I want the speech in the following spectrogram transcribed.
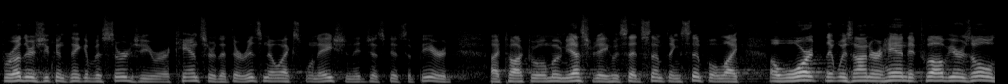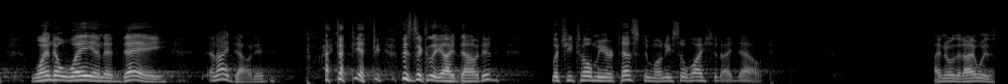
For others, you can think of a surgery or a cancer that there is no explanation, it just disappeared. I talked to a woman yesterday who said something simple like a wart that was on her hand at 12 years old went away in a day, and I doubted. Physically, I doubted. But she told me her testimony, so why should I doubt? I know that I was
